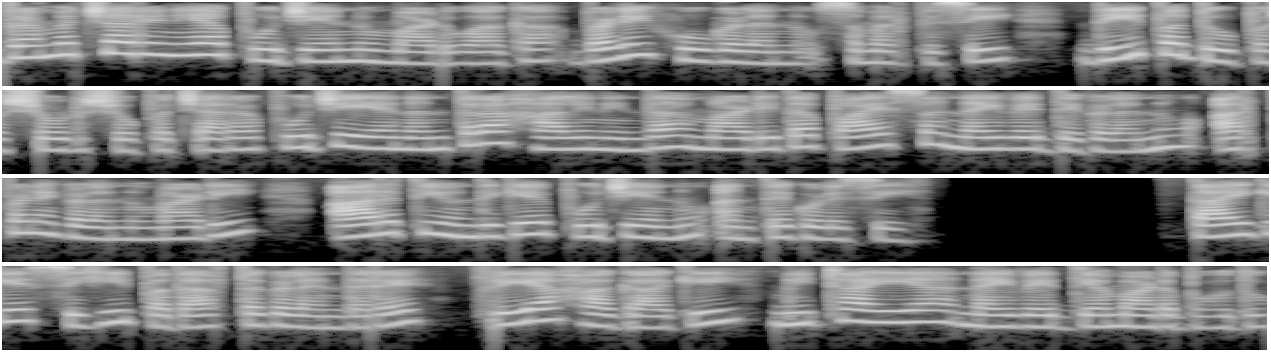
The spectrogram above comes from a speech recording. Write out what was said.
ಬ್ರಹ್ಮಚಾರಿಣಿಯ ಪೂಜೆಯನ್ನು ಮಾಡುವಾಗ ಬಳಿ ಹೂಗಳನ್ನು ಸಮರ್ಪಿಸಿ ದೀಪಧೂಪ ಷೋಡಶೋಪಚಾರ, ಪೂಜೆಯ ನಂತರ ಹಾಲಿನಿಂದ ಮಾಡಿದ ಪಾಯಸ ನೈವೇದ್ಯಗಳನ್ನು, ಅರ್ಪಣೆಗಳನ್ನು ಮಾಡಿ ಆರತಿಯೊಂದಿಗೆ ಪೂಜೆಯನ್ನು ಅಂತ್ಯಗೊಳಿಸಿ. ತಾಯಿಗೆ ಸಿಹಿ ಪದಾರ್ಥಗಳೆಂದರೆ ಪ್ರಿಯ, ಹಾಗಾಗಿ ಮಿಠಾಯಿಯ ನೈವೇದ್ಯ ಮಾಡಬಹುದು.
